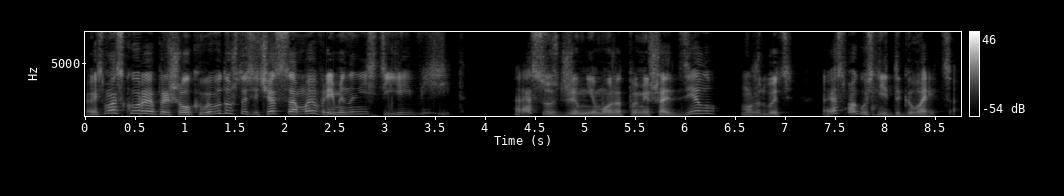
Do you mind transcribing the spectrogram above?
Весьма скоро я пришел к выводу, что сейчас самое время нанести ей визит. Раз уж Джим не может помешать делу, может быть, я смогу с ней договориться.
